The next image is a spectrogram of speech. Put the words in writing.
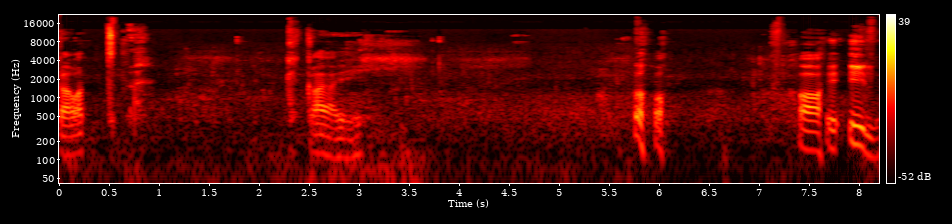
गावात काय आहे हे? हा हे इल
